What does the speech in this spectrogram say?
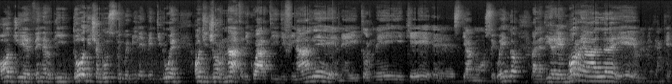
Oggi è venerdì 12 agosto 2022, oggi giornata di quarti di finale nei tornei che eh, stiamo seguendo, vale a dire Montreal e ovviamente anche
